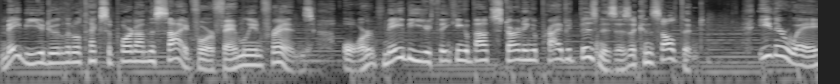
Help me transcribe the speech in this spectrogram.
Maybe you do a little tech support on the side for family and friends, or maybe you're thinking about starting a private business as a consultant. Either way,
